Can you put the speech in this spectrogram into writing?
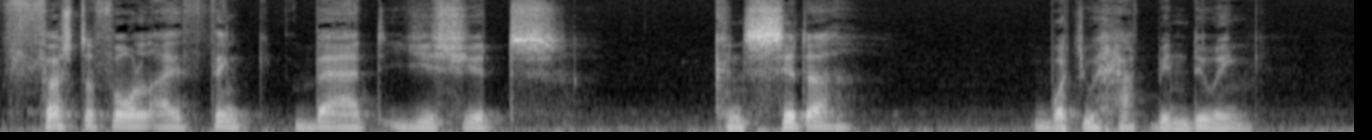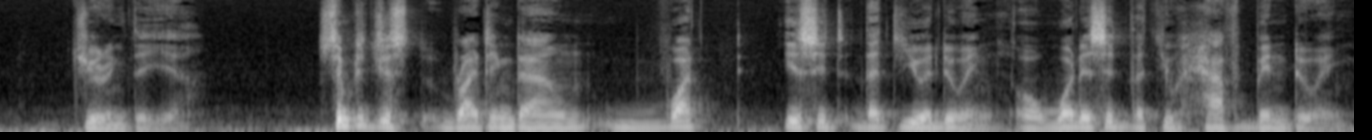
First of all, I think that you should consider what you have been doing during the year. Simply just writing down what is it that you are doing or what is it that you have been doing.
